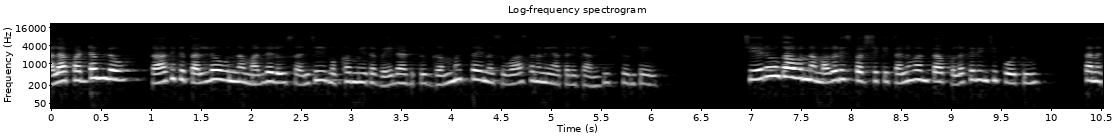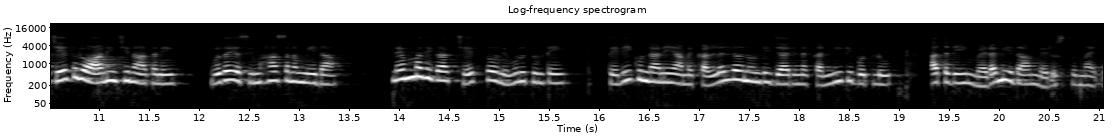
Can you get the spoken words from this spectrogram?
అలా పడ్డంలో రాధిక తల్లో ఉన్న మల్లెలు సంజయ్ ముఖం మీద వేలాడుతూ గమ్మత్తైన సువాసనని అతనికి అందిస్తుంటే చేరువుగా ఉన్న మగడి స్పర్శకి తనువంతా పులకరించిపోతూ తన చేతులు ఆనించిన అతని హృదయ సింహాసనం మీద నెమ్మదిగా చేత్తో నిమురుతుంటే తెలియకుండానే ఆమె కళ్ళల్లో నుండి జారిన కన్నీటి బొట్లు అతడి మెడ మీద మెరుస్తున్నాయి.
